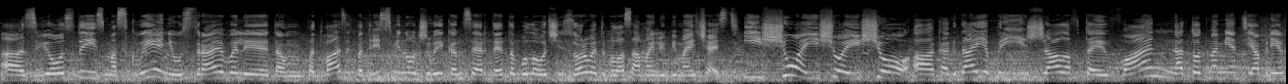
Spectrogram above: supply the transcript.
э, звезды из Москвы, они устраивали там по 20, по 30 минут живые концерты, это было очень здорово, это была самая любимая часть. И еще, еще, еще, э, когда я приезжала в Тайвань, на тот момент я приех,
